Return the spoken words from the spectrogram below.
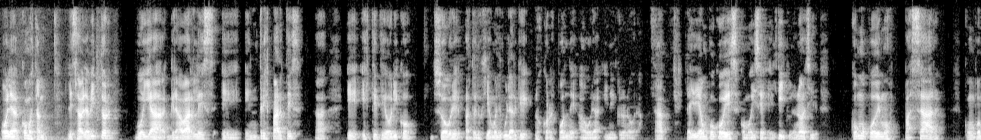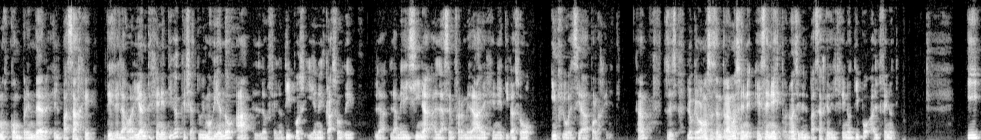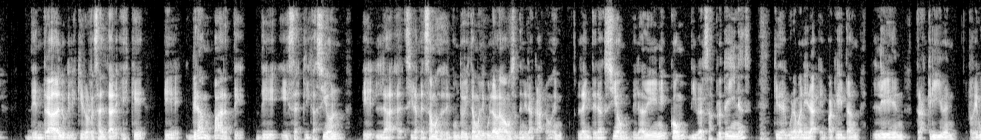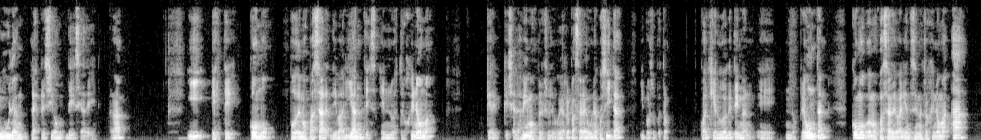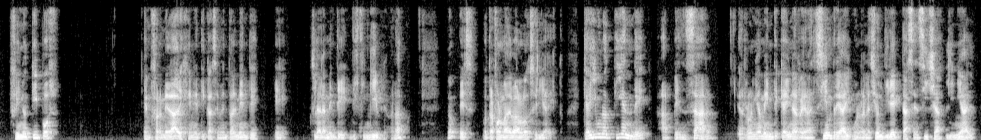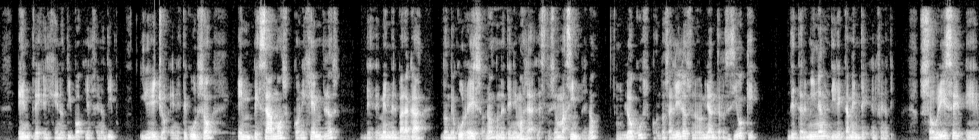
Hola, ¿cómo están? Les habla Víctor. Voy a grabarles eh, en tres partes ¿ah? eh, este teórico sobre patología molecular que nos corresponde ahora en el cronograma. ¿ah? La idea un poco es, como dice el título, ¿no? es decir, cómo podemos pasar, cómo podemos comprender el pasaje desde las variantes genéticas que ya estuvimos viendo a los fenotipos y en el caso de la, medicina a las enfermedades genéticas o influenciadas por la genética. ¿ah? Entonces, lo que vamos a centrarnos en, es en esto, ¿no? es decir, el pasaje del genotipo al fenotipo. Y de entrada, lo que les quiero resaltar es que eh, gran parte de esa explicación, eh, si la pensamos desde el punto de vista molecular, la vamos a tener acá, ¿no? La interacción del ADN con diversas proteínas que de alguna manera empaquetan, leen, transcriben, regulan la expresión de ese ADN. ¿verdad? Y este, cómo podemos pasar de variantes en nuestro genoma, que, ya las vimos, pero yo les voy a repasar alguna cosita, y por supuesto, cualquier duda que tengan eh, nos preguntan, cómo podemos pasar de variantes en nuestro genoma a fenotipos, enfermedades genéticas eventualmente eh, claramente distinguibles, ¿verdad? ¿No? Es, otra forma de verlo sería esto, que ahí uno tiende a pensar erróneamente que hay una siempre hay una relación directa, sencilla, lineal entre el genotipo y el fenotipo. Y de hecho, en este curso empezamos con ejemplos desde Mendel para acá, donde ocurre eso, ¿no? Donde tenemos la, la situación más simple, ¿no? Un locus con dos alelos, uno dominante recesivo, que determinan directamente el fenotipo. Sobre ese eh,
